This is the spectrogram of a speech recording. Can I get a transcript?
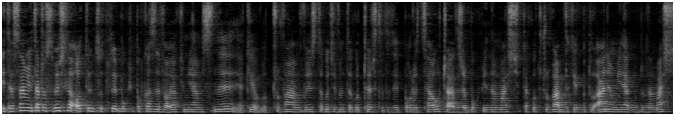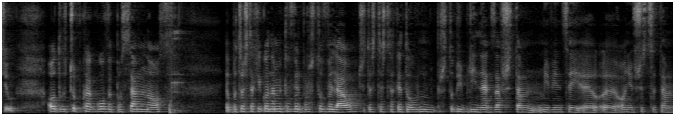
I czasami cały czas myślę o tym, co tutaj Bóg mi pokazywał, jakie miałam sny, jakie odczuwałam 29 czerwca do tej pory cały czas, że Bóg mnie namaścił, tak odczuwałam, tak jakby tu anioł mnie jakby tu namaścił od czubka głowy po sam nos. Jakby coś takiego na mnie tu po prostu wylał, czy to jest też takie to po prostu biblijne, jak zawsze tam mniej więcej y, y, oni wszyscy tam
